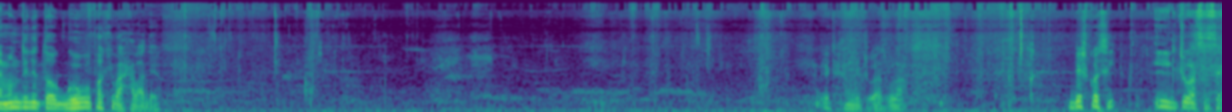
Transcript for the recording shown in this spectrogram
এমন দিনে তো ঘুঘু পাখি বাসা বাঁধে। এখানে লিচু গাছগুলা বেশ কয়েকটি লিচু গাছ আছে।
